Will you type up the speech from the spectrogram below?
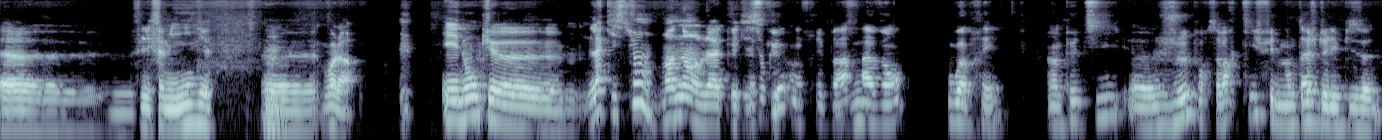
les familles, euh, voilà. Et donc euh, la question, maintenant la, Est-ce question que qu'on ferait pas, Vous- avant ou après, un petit euh, jeu pour savoir qui fait le montage de l'épisode?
